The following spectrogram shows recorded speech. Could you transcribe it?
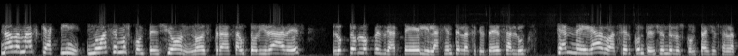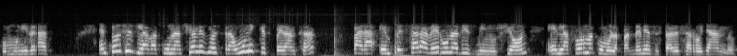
nada más que aquí no hacemos contención, nuestras autoridades, el doctor López Gatel y la gente de la Secretaría de Salud, se han negado a hacer contención de los contagios en la comunidad. Entonces, la vacunación es nuestra única esperanza para empezar a ver una disminución en la forma como la pandemia se está desarrollando.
